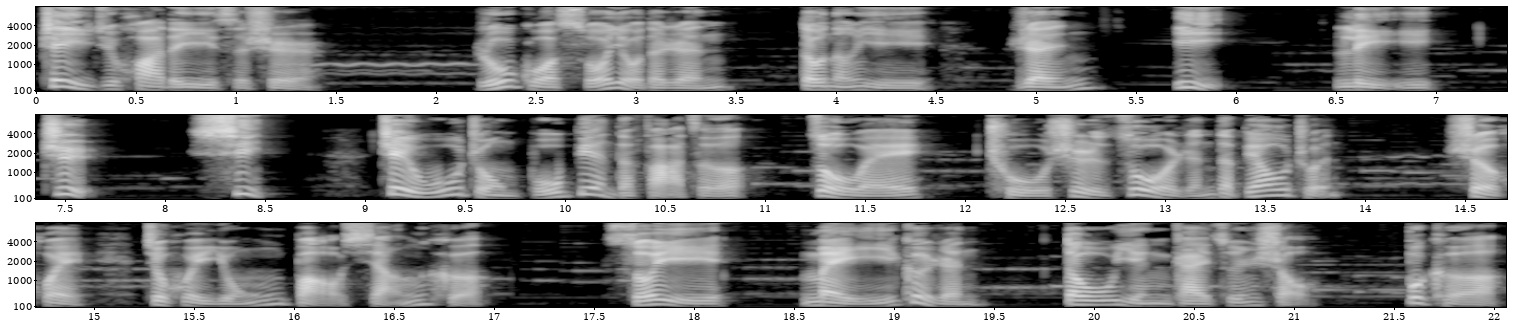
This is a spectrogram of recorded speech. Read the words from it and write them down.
这句话的意思是：如果所有的人都能以仁义礼。智、信这五种不变的法则作为处事做人的标准，社会就会永保祥和。所以每一个人都应该遵守，不可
